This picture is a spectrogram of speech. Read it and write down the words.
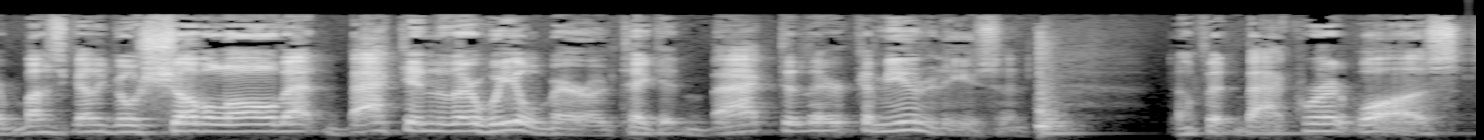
everybody's got to go shovel all that back into their wheelbarrow and take it back to their communities and dump it back where it was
